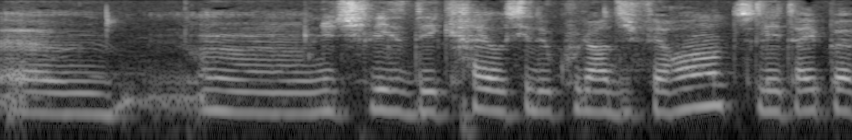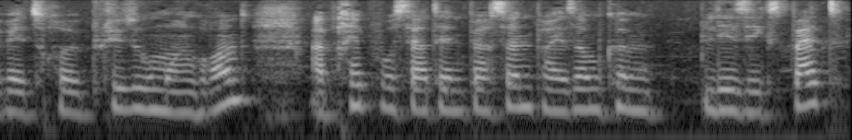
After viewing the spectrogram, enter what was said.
on utilise des craies aussi de couleurs différentes, les tailles peuvent être plus ou moins grandes. Après, pour certaines personnes, par exemple comme les expats,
